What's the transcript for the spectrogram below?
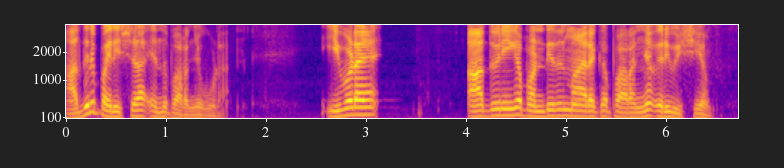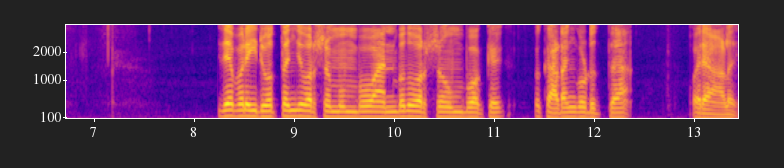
അതിന് പലിശ എന്ന് പറഞ്ഞുകൂടാ. ഇവിടെ ആധുനിക പണ്ഡിതന്മാരൊക്കെ പറഞ്ഞ ഒരു വിഷയം. ഇതേപോലെ ഇരുപത്തഞ്ച് വർഷം മുമ്പോ അൻപത് വർഷം മുമ്പോ ഒക്കെ കടം കൊടുത്ത ഒരാൾ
